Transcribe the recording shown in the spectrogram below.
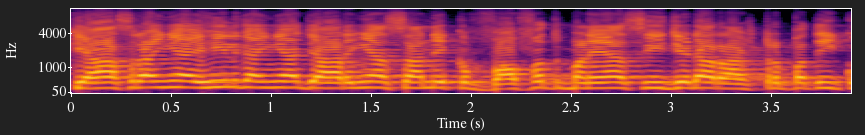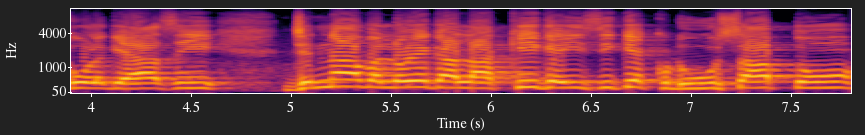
ਕਿਆਸਰਾਈਆਂ ਇਹੀ ਲਗਾਈਆਂ ਜਾ ਰਹੀਆਂ ਸਨ, ਇੱਕ ਵਫਦ ਬਣਿਆ ਸੀ ਜਿਹੜਾ ਰਾਸ਼ਟਰਪਤੀ ਕੋਲ ਗਿਆ ਸੀ, ਜਿਨ੍ਹਾਂ ਵੱਲੋਂ ਇਹ ਗੱਲ ਆਖੀ ਗਈ ਸੀ ਕਿ ਖਡੂਰ ਸਾਹਿਬ ਤੋਂ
